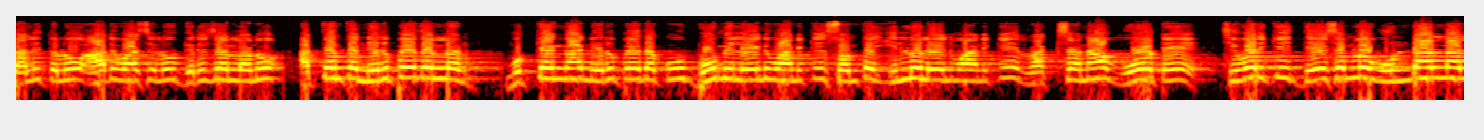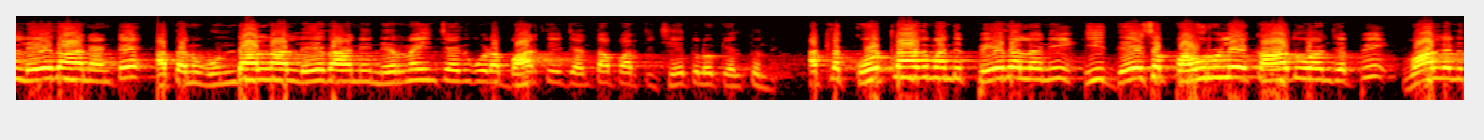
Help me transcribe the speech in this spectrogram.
దళితులు ఆదివాసీలు గిరిజనులను అత్యంత నిరుపేదలను ముఖ్యంగా నిరుపేదకు భూమి లేని వానికి సొంత ఇల్లు లేని వానికి రక్షణ ఓటే. చివరికి దేశంలో ఉండాలనా లేదా అని అంటే అతను ఉండాలనా లేదా అని నిర్ణయించేది కూడా భారతీయ జనతా పార్టీ చేతిలోకి వెళ్తుంది. అట్లా కోట్లాది మంది పేదలని ఈ దేశ పౌరులే కాదు అని చెప్పి వాళ్ళని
